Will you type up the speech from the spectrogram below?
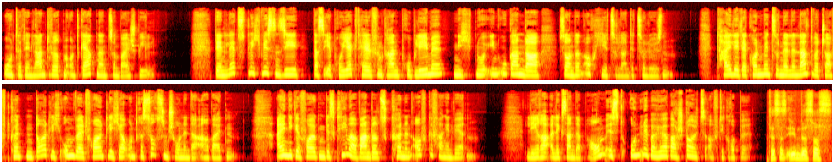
unter den Landwirten und Gärtnern zum Beispiel. Denn letztlich wissen sie, dass ihr Projekt helfen kann, Probleme nicht nur in Uganda, sondern auch hierzulande zu lösen. Teile der konventionellen Landwirtschaft könnten deutlich umweltfreundlicher und ressourcenschonender arbeiten. Einige Folgen des Klimawandels können aufgefangen werden. Lehrer Alexander Baum ist unüberhörbar stolz auf die Gruppe. Das ist eben das, was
